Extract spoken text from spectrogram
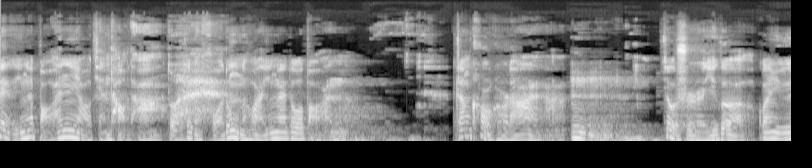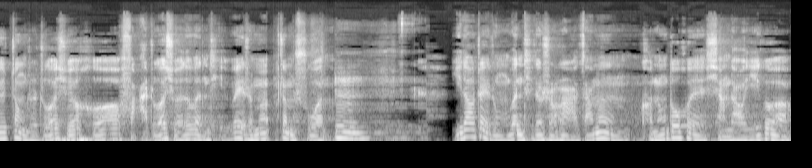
这个应该保安要检讨的啊。对这种活动的话，应该都有保安的。张扣扣的案啊，嗯，就是一个关于政治哲学和法哲学的问题。为什么这么说呢？嗯，一到这种问题的时候啊，咱们可能都会想到一个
